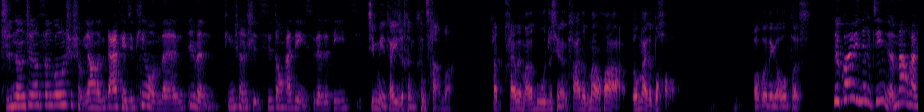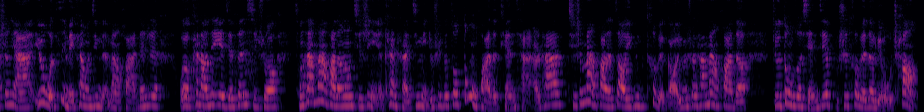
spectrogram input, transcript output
职能这个分工是什么样的？大家可以去听我们日本平成时期动画电影系列的第一集。金敏他一直很很惨嘛，他拍《为麻的布屋》之前，他的漫画都卖的不好，包括那个 Opus。就关于那个金敏的漫画生涯，因为我自己没看过金敏的漫画，但是我有看到一些业界分析说，从他的漫画当中，其实也能看出来金敏就是一个做动画的天才，而他其实漫画的造诣并不特别高，因为说他漫画的这个动作衔接不是特别的流畅。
